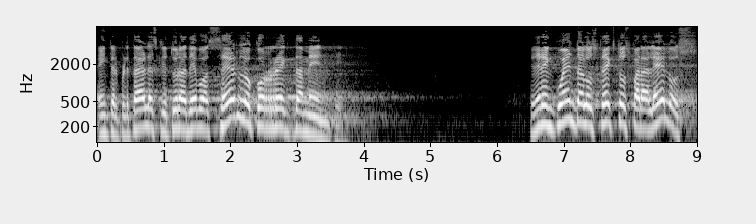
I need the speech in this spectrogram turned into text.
e interpretar la escritura, debo hacerlo correctamente. Tener en cuenta los textos paralelos.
